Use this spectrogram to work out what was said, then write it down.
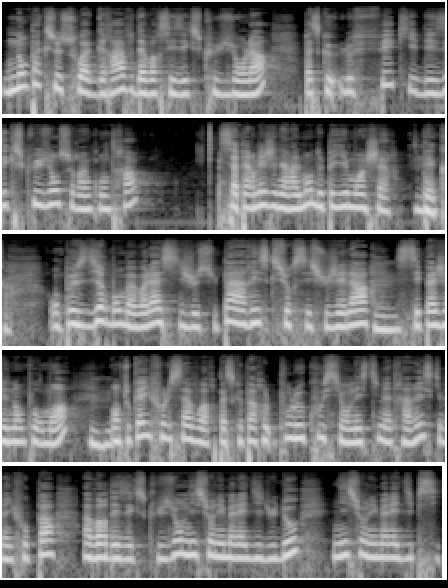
Non pas que ce soit grave d'avoir ces exclusions-là, parce que le fait qu'il y ait des exclusions sur un contrat, ça permet généralement de payer moins cher. D'accord. On peut se dire bon bah voilà si je suis pas à risque sur ces sujets-là, ce mmh. c'est pas gênant pour moi. Mmh. En tout cas, il faut le savoir parce que pour le coup, si on estime être à risque, eh ben, il faut pas avoir des exclusions ni sur les maladies du dos ni sur les maladies psy.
